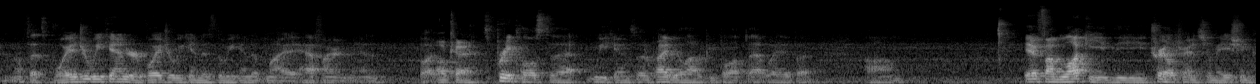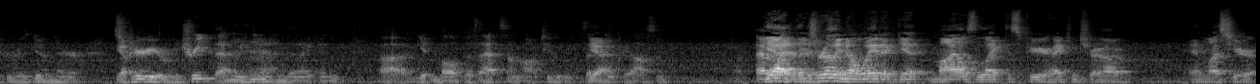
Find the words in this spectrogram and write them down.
I don't know if that's Voyageur weekend or Voyageur weekend is the weekend of my half Ironman, but Okay. it's pretty close to that weekend, so there'll probably be a lot of people up that way. But um, if I'm lucky, the Trail Transformation crew is doing their Yep. Superior retreat that Mhm. weekend, and I can uh, get involved with that somehow too, because that'd Yeah. be pretty awesome. I don't know Yeah, there's really no way to get miles like the Superior Hiking Trail unless you're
